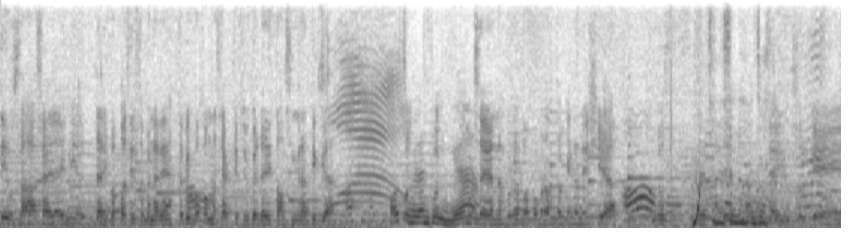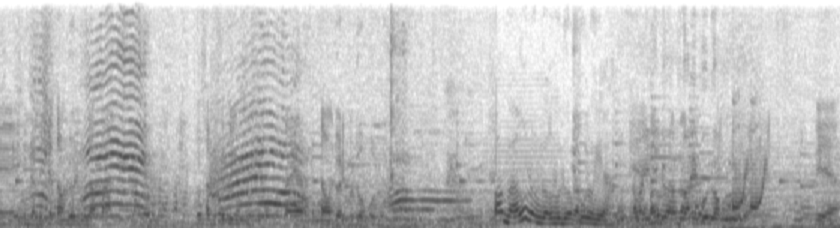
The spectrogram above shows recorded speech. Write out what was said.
Sih usaha saya ini dari Bapak sih sebenarnya, tapi Bapak masih aktif juga dari tahun 93. Oh 93. Umur saya 6 bulan Bapak merantau ke Indonesia. Oh, Terus saya, sini aja. saya nyusul ke Indonesia tahun 2008. Terus habis itu nyusul ke saya tahun 2020. Oh baru dong 2020 ya. Kalau ini dua- 2020. Iya,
